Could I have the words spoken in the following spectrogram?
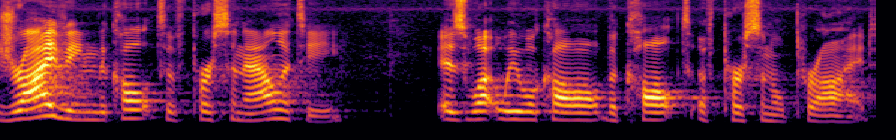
driving the cult of personality, is what we will call the cult of personal pride.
